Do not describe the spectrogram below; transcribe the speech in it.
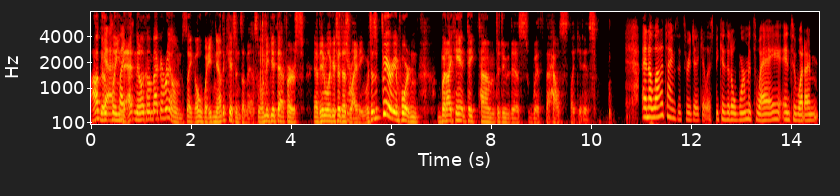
I'll go yeah, clean like, that and then I'll come back around. It's like, oh wait, now the kitchen's a mess. So let me get that first, and then we'll get to this yeah. writing, which is very important. But I can't take time to do this with the house like it is. And a lot of times it's ridiculous because it'll worm its way into what I'm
